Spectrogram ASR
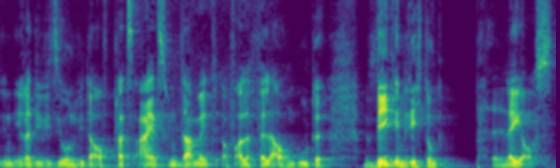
in ihrer Division wieder auf Platz eins und damit auf alle Fälle auch ein guter Weg in Richtung Playoffs.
